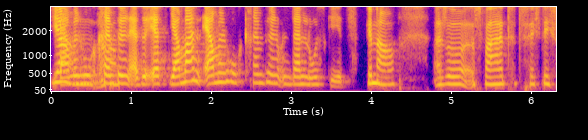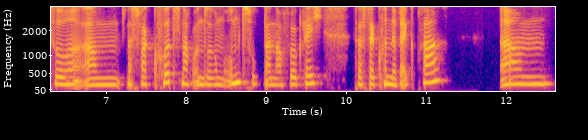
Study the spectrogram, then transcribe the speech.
Ja, Ärmel hochkrempeln, ja. also erst jammern, Ärmel hochkrempeln und dann los geht's. Genau. Also es war halt tatsächlich so, ähm, das war kurz nach unserem Umzug dann auch wirklich, dass der Kunde wegbrach, ähm,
